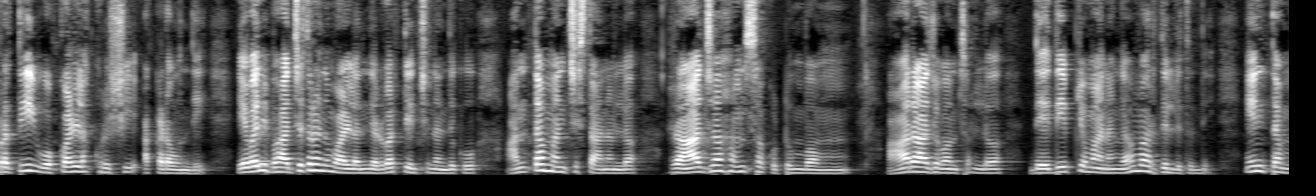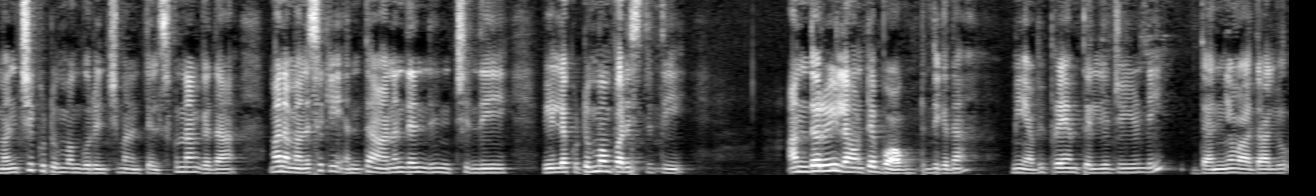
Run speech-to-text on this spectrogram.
ప్రతి ఒక్కళ్ళ కృషి అక్కడ ఉంది. ఎవరి బాధ్యతలను వాళ్ళని నిర్వర్తించినందుకు అంత మంచి స్థానంలో రాజహంస కుటుంబం ఆ రాజవంశంలో దేదీప్యమానంగా వర్ధిల్లుతుంది. ఇంత మంచి కుటుంబం గురించి మనం తెలుసుకున్నాం కదా మన మనసుకి ఎంత ఆనందించింది వీళ్ళ కుటుంబం పరిస్థితి అందరూ ఇలా ఉంటే బాగుంటుంది కదా. మీ అభిప్రాయం తెలియజేయండి. ధన్యవాదాలు.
